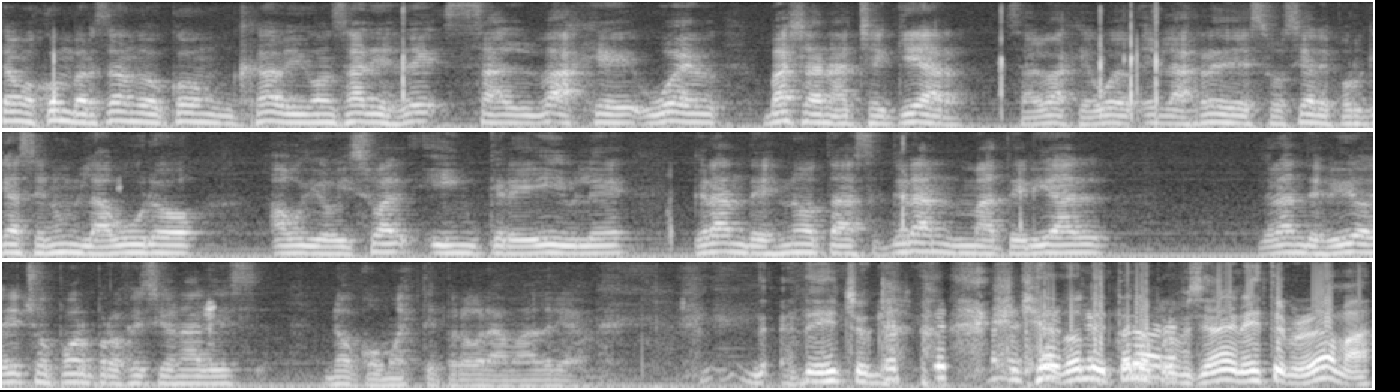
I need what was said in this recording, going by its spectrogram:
Estamos conversando con Javi González de Salvaje Web. Vayan a chequear Salvaje Web en las redes sociales porque hacen un laburo audiovisual increíble. Grandes notas, gran material, grandes videos hechos por profesionales no como este programa, Adrián. De hecho, ¿dónde están los profesionales en este programa?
